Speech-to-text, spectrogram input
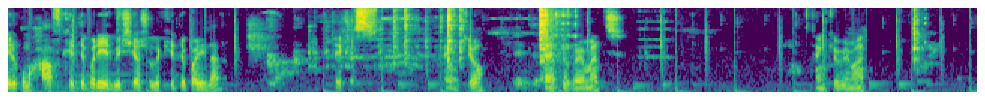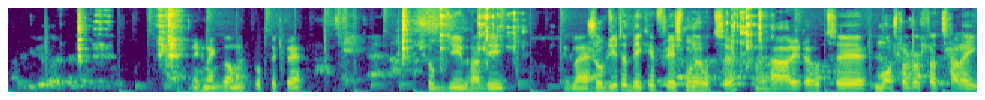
এরকম হাফ খেতে পারি, এর বেশি আসলে খেতে পারি না। ঠিক আছে। Thank you thank you very much thank you very much এখানে একদম প্রত্যেকটা সবজি, ভাজি সবজিটা দেখে ফ্রেশ মনে হচ্ছে। আর এটা হচ্ছে মশলা টসলা ছাড়াই।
